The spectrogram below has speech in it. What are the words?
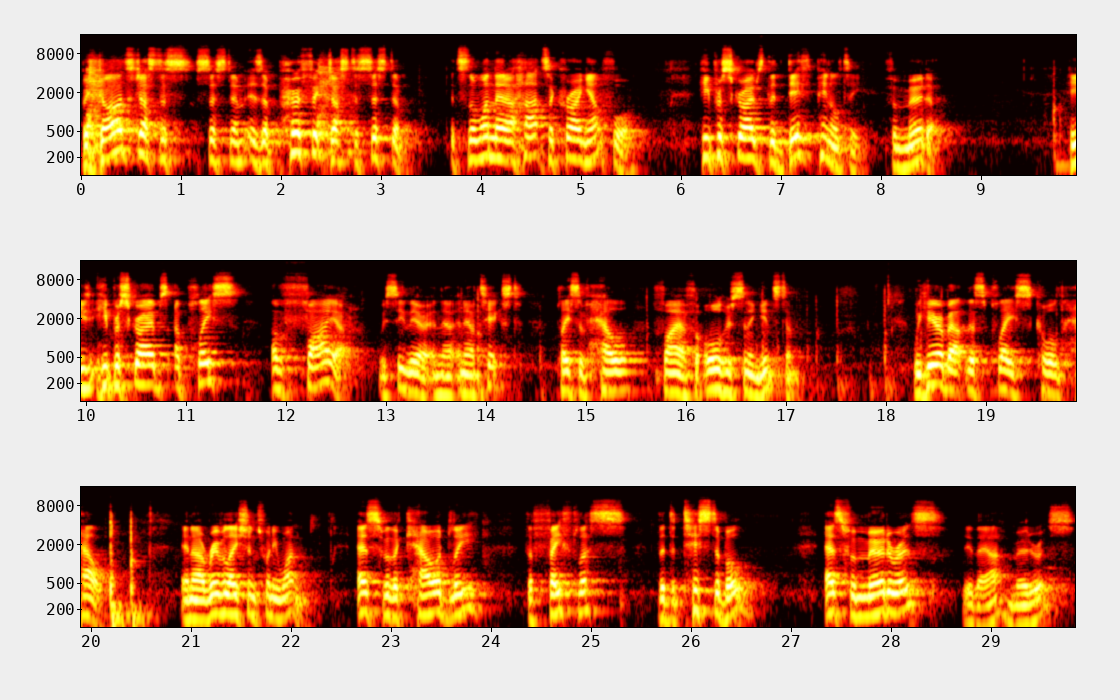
But God's justice system is a perfect justice system. It's the one that our hearts are crying out for. He prescribes the death penalty for murder. He, he prescribes a place of fire we see there in our, in our text, place of hell, fire for all who sin against him. We hear about this place called hell in uh, Revelation 21. As for the cowardly, the faithless, the detestable, as for murderers, there they are, murderers,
